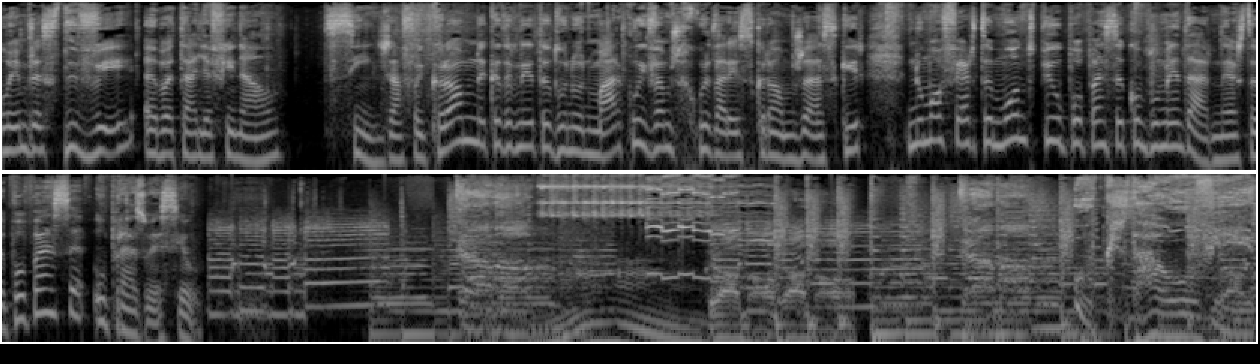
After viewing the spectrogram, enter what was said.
Lembra-se de V, a batalha final? Sim, já foi cromo na caderneta do Nuno Marco e vamos recordar esse cromo já a seguir numa oferta Montepio Poupança Complementar. Nesta poupança, o prazo é seu. O que está a ouvir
